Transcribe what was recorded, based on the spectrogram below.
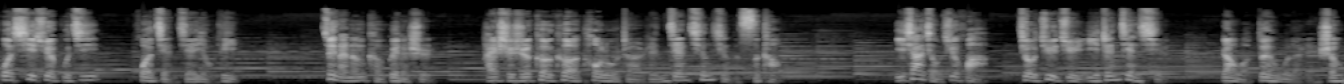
或戏谑不羁，或简洁有力。最难能可贵的是，还时时刻刻透露着人间清醒的思考。以下九句话，就句句一针见血，让我顿悟了人生。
